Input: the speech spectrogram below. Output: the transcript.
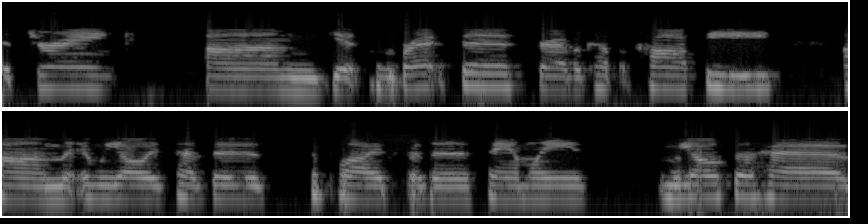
a drink, um, get some breakfast, grab a cup of coffee. Um, and we always have those supplied for the families. We also have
